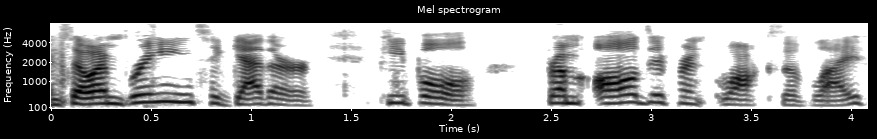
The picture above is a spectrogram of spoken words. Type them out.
And so I'm bringing together people from all different walks of life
